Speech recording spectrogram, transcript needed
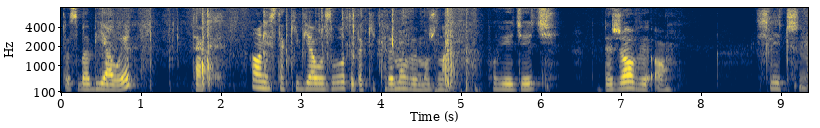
To jest chyba biały. Tak. On jest taki biało-złoty, taki kremowy, można powiedzieć. Beżowy, o. Śliczny.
